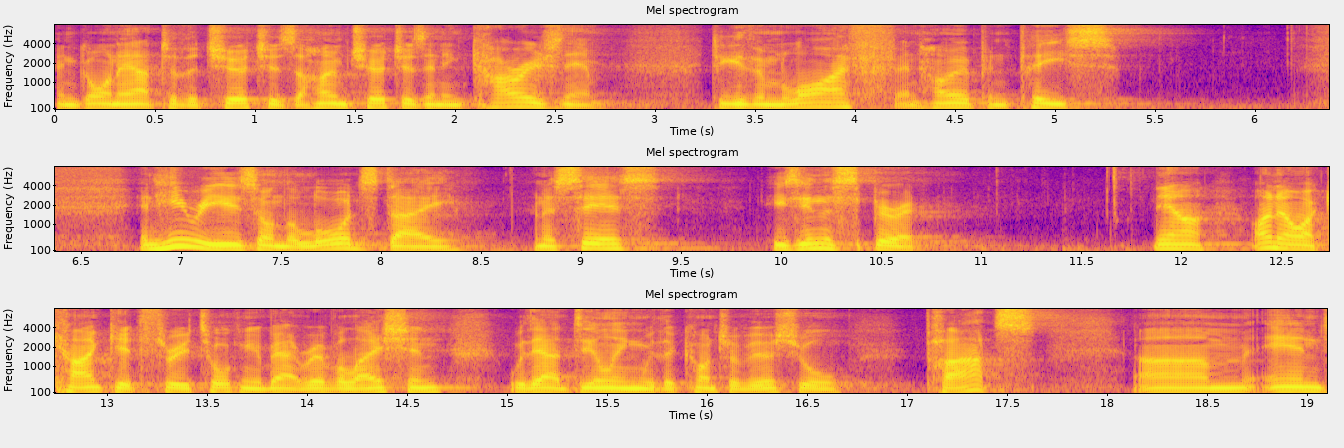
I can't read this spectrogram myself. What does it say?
and gone out to the churches, the home churches, and encouraged them to give them life and hope and peace. And here he is on the Lord's day, and it says he's in the Spirit. Now, I know I can't get through talking about Revelation without dealing with the controversial parts. Um, and,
